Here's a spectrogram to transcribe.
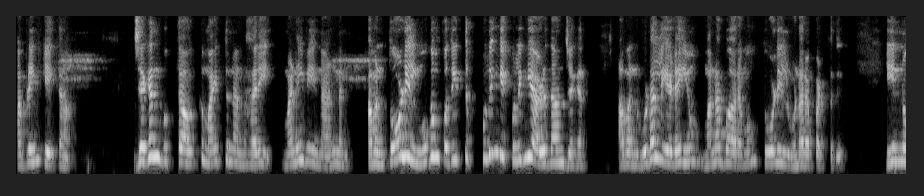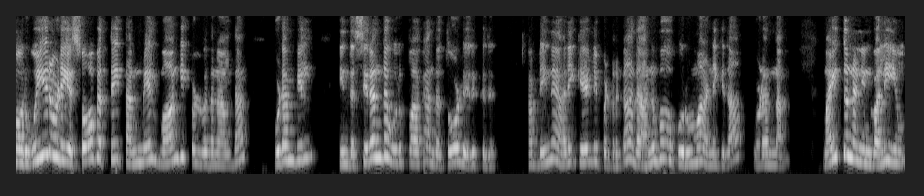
அப்படின்னு கேக்குறான் ஜெகன் குப்தாவுக்கு மைத்துனன் ஹரி மனைவியின் அண்ணன் அவன் தோளில் முகம் புதைத்து குலுங்கி குலுங்கி அழுதான் ஜெகன். அவன் உடல் எடையும் மனபாரமும் தோளில் உணரப்பட்டது. இன்னொரு உயிருடைய சோகத்தை தன்மேல் வாங்கி கொள்வதனால்தான் உடம்பில் இந்த சிறந்த உறுப்பாக அந்த தோல் இருக்குது அப்படின்னு ஹரி கேள்விப்பட்டிருக்கான். அதை அனுபவபூர்வமா அன்னைக்குதான் உணர்ந்தான். மைத்துனனின் வலியும்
